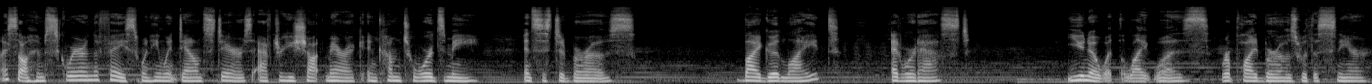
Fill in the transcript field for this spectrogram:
I saw him square in the face when he went downstairs after he shot Merrick and come towards me, insisted Burrows. By good light? Edward asked. You know what the light was, replied Burrows with a sneer.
